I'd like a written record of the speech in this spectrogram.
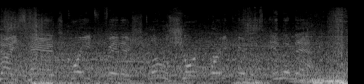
nice hands, great finish, little short break, and it's in the net.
